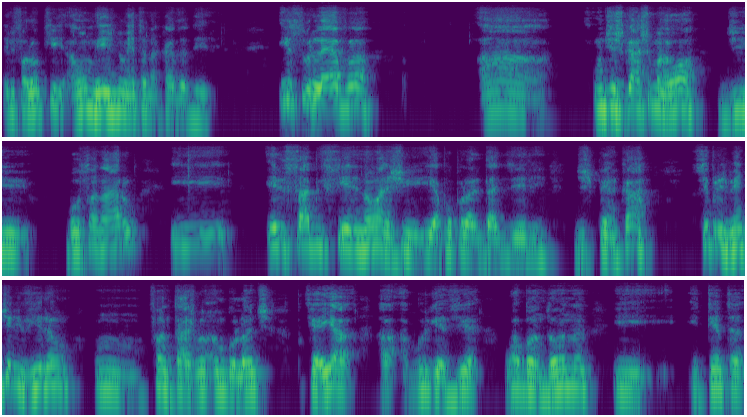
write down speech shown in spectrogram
ele falou que há um mês não entra na casa dele. Isso leva a um desgaste maior de Bolsonaro e ele sabe que se ele não agir e a popularidade dele despencar, simplesmente ele vira um, um fantasma ambulante, porque aí a, a, a burguesia o abandona e, e, tenta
